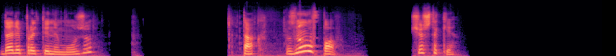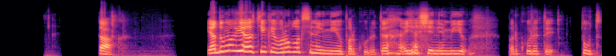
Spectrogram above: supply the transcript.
Далі пройти не можу. Так. Знову впав. Що ж таке? Так. Я думав, я тільки в Роблоксі не вмію паркурити, а я ще не вмію паркурити тут.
